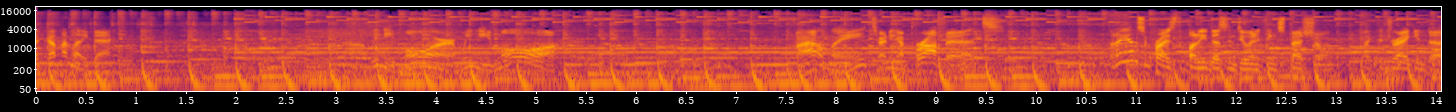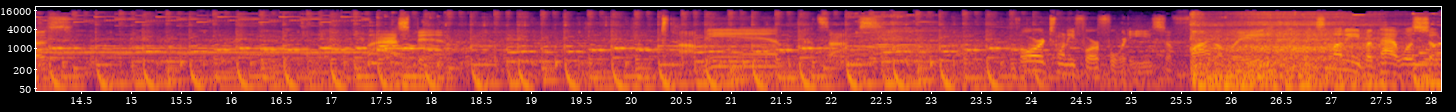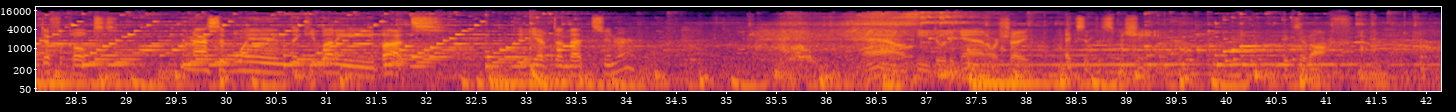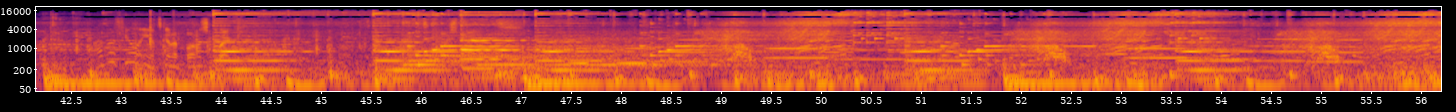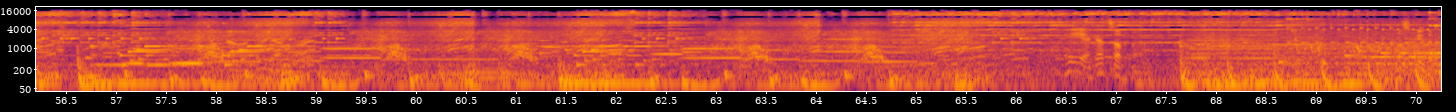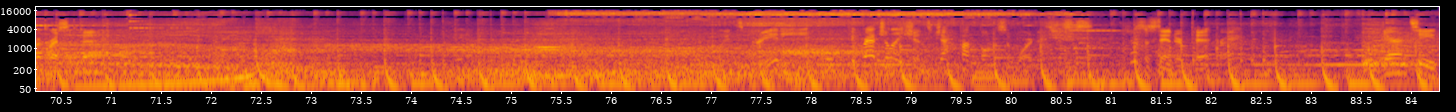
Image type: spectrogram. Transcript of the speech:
Spins. Well, I got my money back. Uh, we need more. We need more. Finally, turning a profit. But I am surprised the bunny doesn't do anything special like the dragon does. Last spin. Aw man, that sucks. 424.40. So finally, make some money, but that was so difficult. Massive win. Thank you, buddy. But could you have done that sooner? Now, can you do it again, or should I exit this machine? Exit off. I have a feeling it's gonna bonus quick. Hey, I got something. Must be the progressive pretty. Congratulations, jackpot bonus award. It's just just a standard pick, right? Guaranteed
